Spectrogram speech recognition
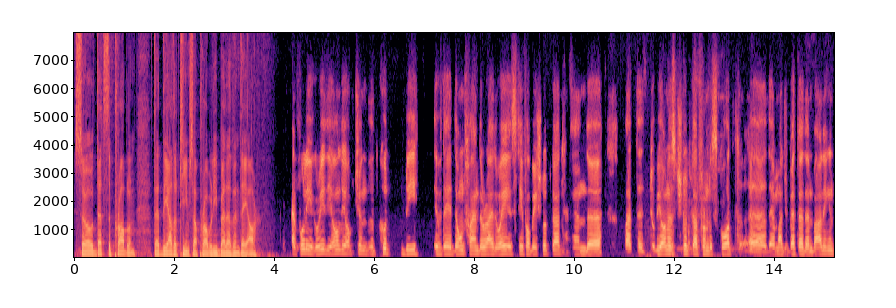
So that's the problem that the other teams are probably better than they are. I fully agree. The only option that could be if they don't find the right way is TVB Stuttgart and uh, but uh, to be honest, Stuttgart from the squad, uh, they're much better than Balingen.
